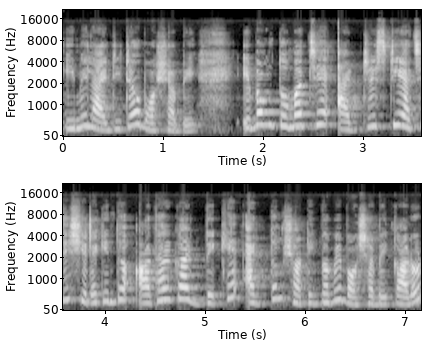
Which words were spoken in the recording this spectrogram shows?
ইমেল আইডিটাও বসাবে এবং তোমার যে অ্যাড্রেসটি আছে, সেটা কিন্তু আধার কার্ড দেখে একদম সঠিকভাবে বসাবে। কারণ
